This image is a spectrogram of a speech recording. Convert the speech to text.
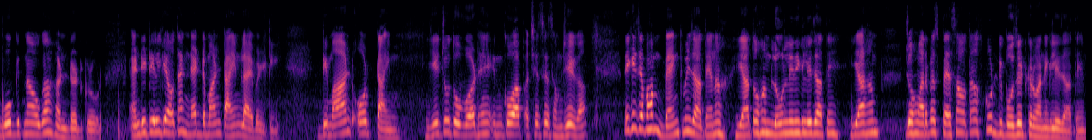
वो कितना होगा? हंड्रेड करोड़ एनडीटीएल क्या होता है? Net demand time liability demand और टाइम ये जो दो वर्ड हैं, इनको आप अच्छे से समझिएगा। देखिए, जब हम बैंक में जाते हैं ना, या तो हम लोन लेने के लिए जाते हैं, या हम जो हमारे पास पैसा होता है, उसको डिपॉजिट करवाने के लिए जाते हैं।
